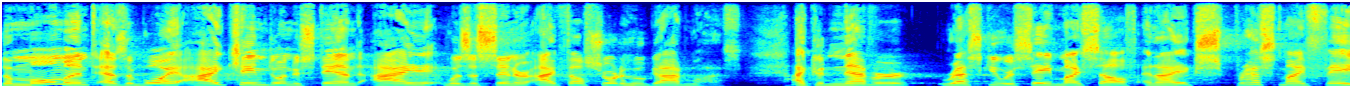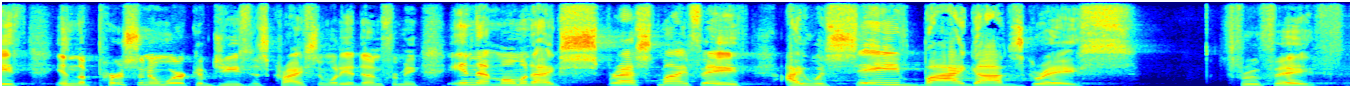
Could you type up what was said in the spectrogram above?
The moment as a boy I came to understand I was a sinner, I fell short of who God was. I could never rescue or save myself, and I expressed my faith in the person and work of Jesus Christ and what He had done for me. In that moment, I expressed my faith. I was saved by God's grace through faith.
